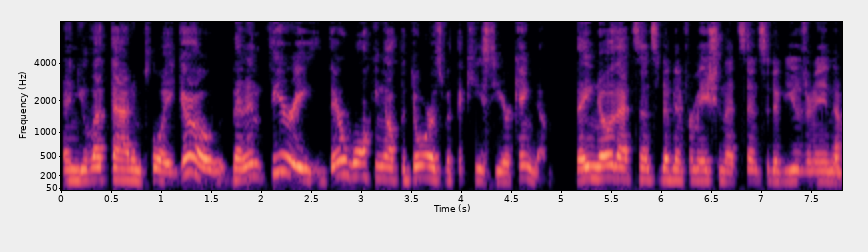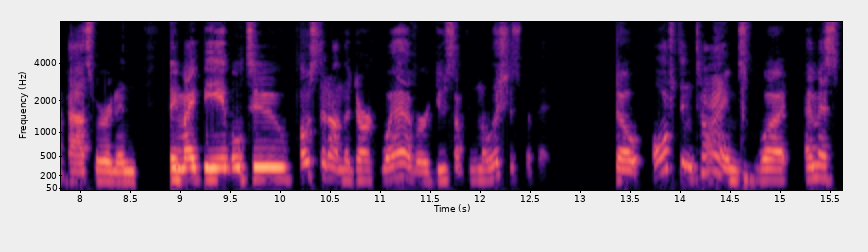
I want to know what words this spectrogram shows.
and you let that employee go, then in theory, they're walking out the doors with the keys to your kingdom. They know that sensitive information, that sensitive username and password, and they might be able to post it on the dark web or do something malicious with it. So oftentimes what MS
